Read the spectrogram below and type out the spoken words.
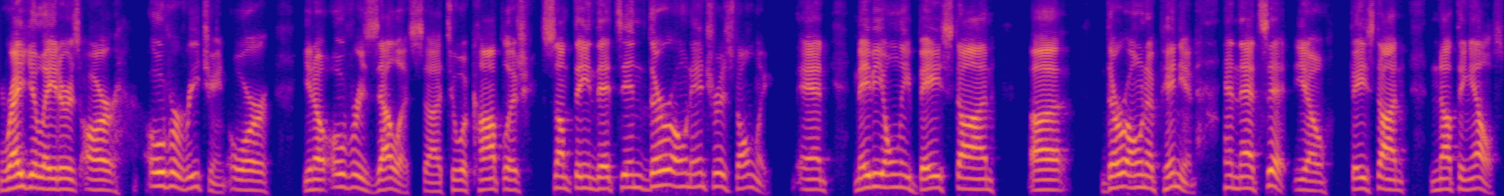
regulators are overreaching or you know overzealous uh, to accomplish something that's in their own interest only, and maybe only based on uh, their own opinion, and that's it. You know, based on nothing else.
